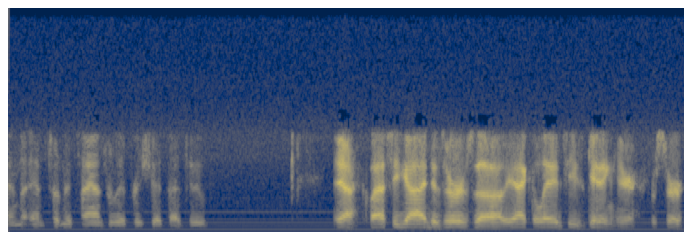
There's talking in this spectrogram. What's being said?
and and certainly fans really appreciate that too. Yeah, classy guy deserves uh, the accolades he's getting here for sure.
